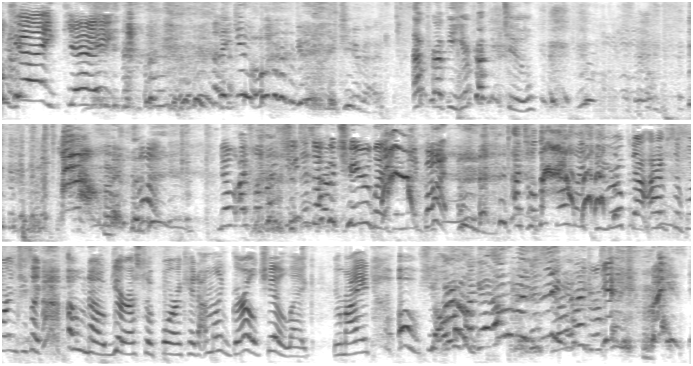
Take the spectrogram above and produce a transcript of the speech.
Okay, Kate. Thank you! Cheer back. I'm preppy, you're preppy too. No, I told her she stuck a chair leg in my butt. I told this girl in my ski group that I have Sephora, and she's like, "Oh no, you're a Sephora kid." I'm like, "Girl, chill. Like, you're my age." She also like, get out of my this girl in my group.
